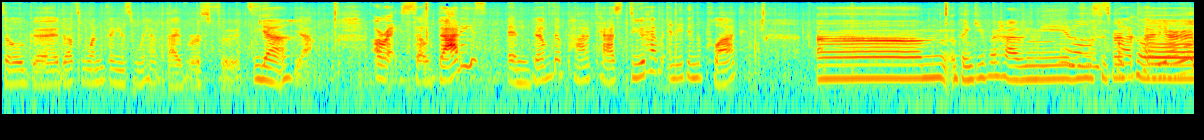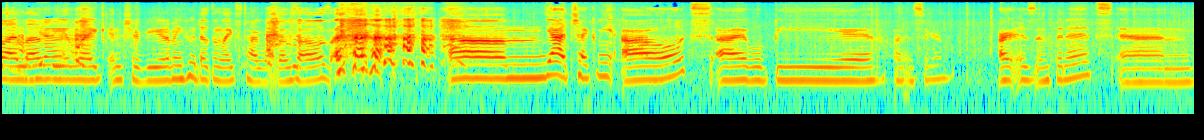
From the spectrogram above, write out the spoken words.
so good. That's one thing is we have diverse foods. Yeah. Yeah. All right, so that is end of the podcast. Do you have anything to plug? Um, thank you for having me. Oh, this is super cool. I love you. being like interviewed. I mean, who doesn't like to talk about themselves? um, yeah, check me out. I will be on Instagram. Art is infinite and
